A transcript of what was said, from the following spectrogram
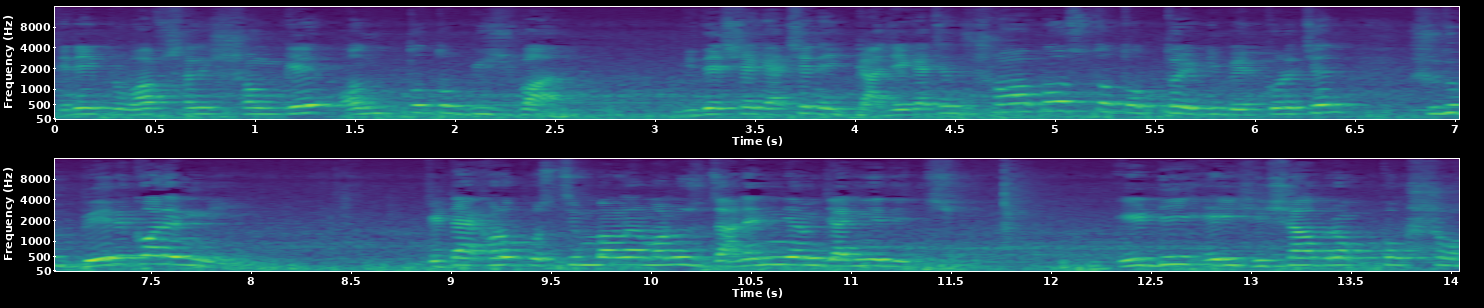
তিনি এই প্রভাবশালীর সঙ্গে অন্তত বিশ বার বিদেশে গেছেন, এই কাজে গেছেন, সমস্ত তথ্য এটি বের করেছেন, শুধু বের করেননি, যেটা এখনও পশ্চিমবাংলার মানুষ জানেননি, আমি জানিয়ে দিচ্ছি। ইডি এই হিসাব রক্ষক সহ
